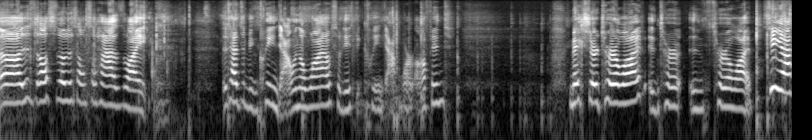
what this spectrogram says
Uh, this also, this also has like, this hasn't been cleaned out in a while, so it needs to be cleaned out more often. Make sure to alive and turn and turn alive. See ya!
